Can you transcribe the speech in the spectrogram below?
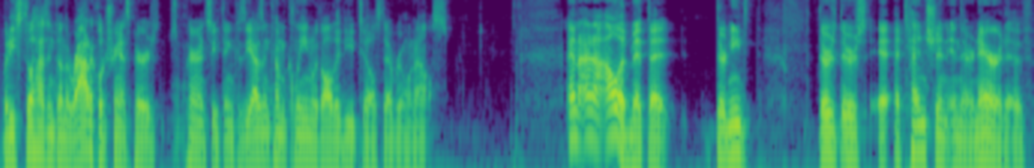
but he still hasn't done the radical transparency thing because he hasn't come clean with all the details to everyone else. And, and I'll admit that there needs there's there's a tension in their narrative,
